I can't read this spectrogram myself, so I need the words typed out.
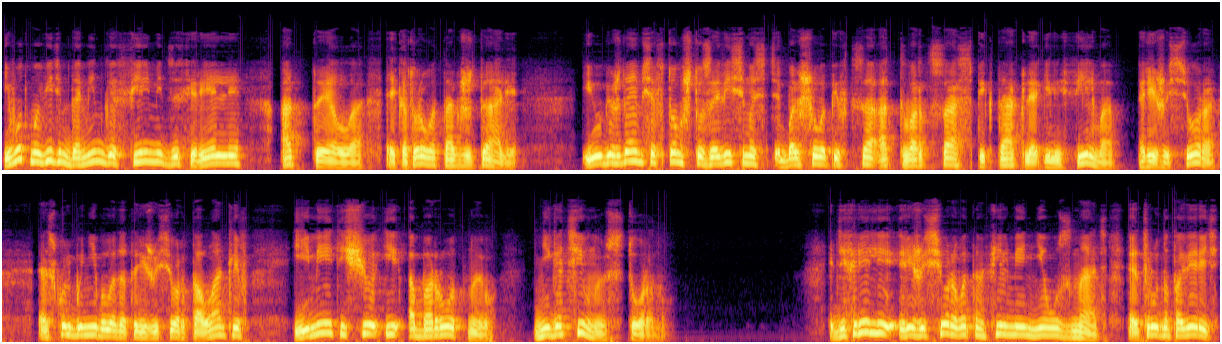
И вот мы видим Доминго в фильме Дзефирелли «Отелло», которого так ждали. и убеждаемся в том, что зависимость большого певца от творца спектакля или фильма, режиссера, сколь бы ни был этот режиссер талантлив, имеет еще и оборотную, негативную сторону. Дифферелли режиссера в этом фильме не узнать. Трудно поверить,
